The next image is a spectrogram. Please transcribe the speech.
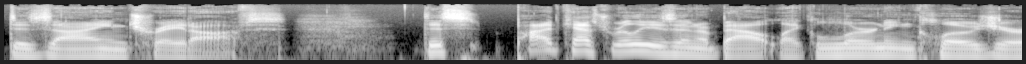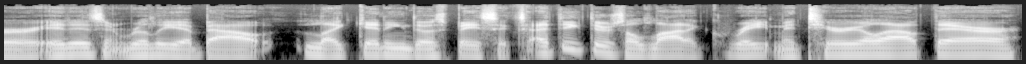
design trade-offs. This podcast really isn't about like learning Clojure. It isn't really about like getting those basics. I think there's a lot of great material out there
